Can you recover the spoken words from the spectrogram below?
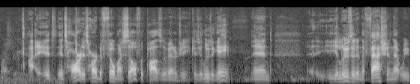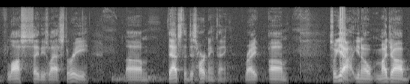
frustrated? I, it's it's hard. It's hard to fill myself with positive energy because you lose a game, and uh, you lose it in the fashion that we've lost. Say these last three. Um, that's the disheartening thing, right? Um, so yeah, you know, my job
